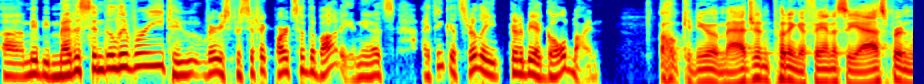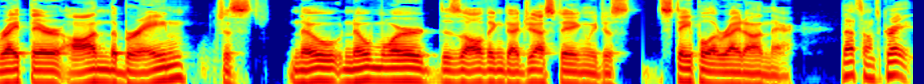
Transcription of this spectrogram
uh, maybe medicine delivery to very specific parts of the body. I mean, it's I think it's really going to be a gold mine. Oh, can you imagine putting a fantasy aspirin right there on the brain? Just no no more dissolving, digesting. We just staple it right on there. That sounds great.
